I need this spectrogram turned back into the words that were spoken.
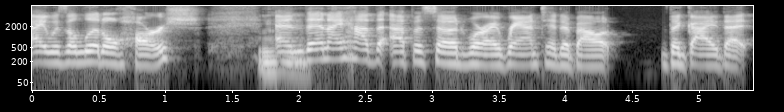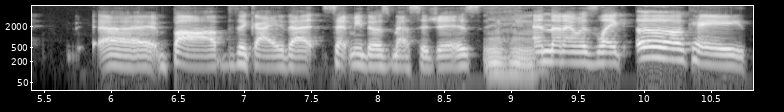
I was a little harsh. Mm-hmm. And then I had the episode where I ranted about the guy that uh, Bob, the guy that sent me those messages. Mm-hmm. And then I was like, oh, okay,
